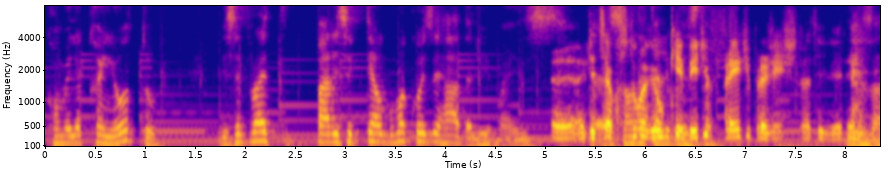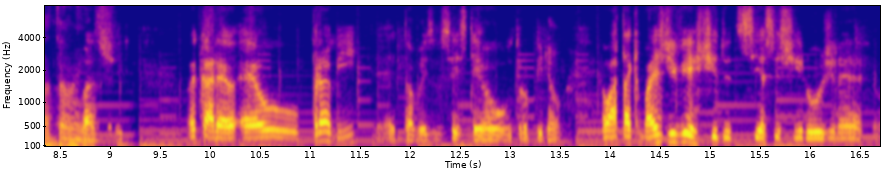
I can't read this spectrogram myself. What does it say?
como ele é canhoto, ele sempre vai parecer que tem alguma coisa errada ali, mas. É, a gente é se acostuma a ver o QB de frente pra gente na TV, né? Exatamente. Mas, cara, é, é o. Pra mim, é, talvez vocês tenham outra opinião, é o ataque mais divertido de se assistir hoje na NFL.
